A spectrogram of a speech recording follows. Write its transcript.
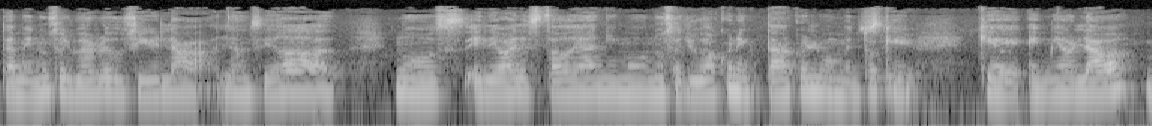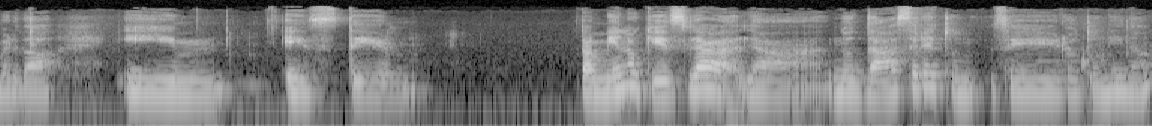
También nos ayuda a reducir la, ansiedad, nos eleva el estado de ánimo, nos ayuda a conectar con el momento que, que Emi hablaba, ¿verdad? Y este también lo que es la, la nos da serotonina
